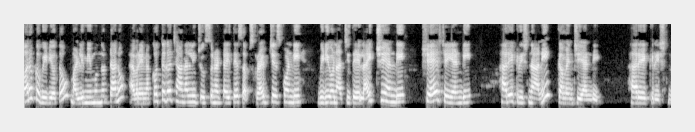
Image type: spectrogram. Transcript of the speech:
మరొక వీడియోతో మళ్ళీ మీ ముందుంటాను. ఎవరైనా కొత్తగా ఛానల్ని చూస్తున్నట్టయితే సబ్స్క్రైబ్ చేసుకోండి. వీడియో నచ్చితే లైక్ చేయండి షేర్ చేయండి. హరే కృష్ణ అని కమెంట్ చేయండి. హరే కృష్ణ.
